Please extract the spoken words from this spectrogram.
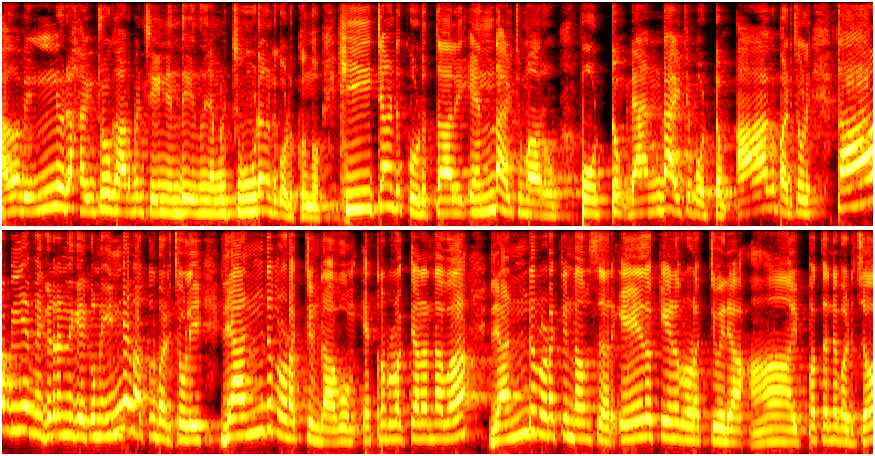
അഥവാ വലിയൊരു ഹൈഡ്രോ കാർബൺ ചെയിൻ എന്ത് ചെയ്യുന്നു? നമ്മൾ ചൂട് അങ്ങോട്ട് കൊടുക്കുന്നു. ഹീറ്റ് അങ്ങോട്ട് കൊടുത്താൽ എന്തായിട്ട് മാറും? പൊട്ടും. രണ്ടായിട്ട് പൊട്ടും. ആകെ പഠിച്ചോളി. താപീയ വിഘടനം കേൾക്കുമ്പോൾ എന്റെ മക്കൾ പഠിച്ചോളി. രണ്ട് പ്രൊഡക്റ്റ് ഉണ്ടാവും. എത്ര പ്രൊഡക്റ്റ് ആണ് ഉണ്ടാവുക? രണ്ട് പ്രൊഡക്റ്റ് ഉണ്ടാവും സർ ഏതൊക്കെയാണ് പ്രൊഡക്റ്റ് വരിക? ആ ഇപ്പൊ തന്നെ പഠിച്ചോ.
